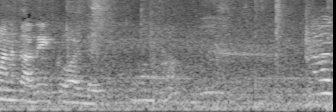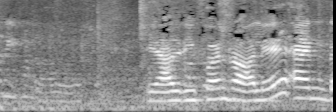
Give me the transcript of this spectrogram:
మనకు అదే ఎక్కువ యా రీఫండ్ రాలే. And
